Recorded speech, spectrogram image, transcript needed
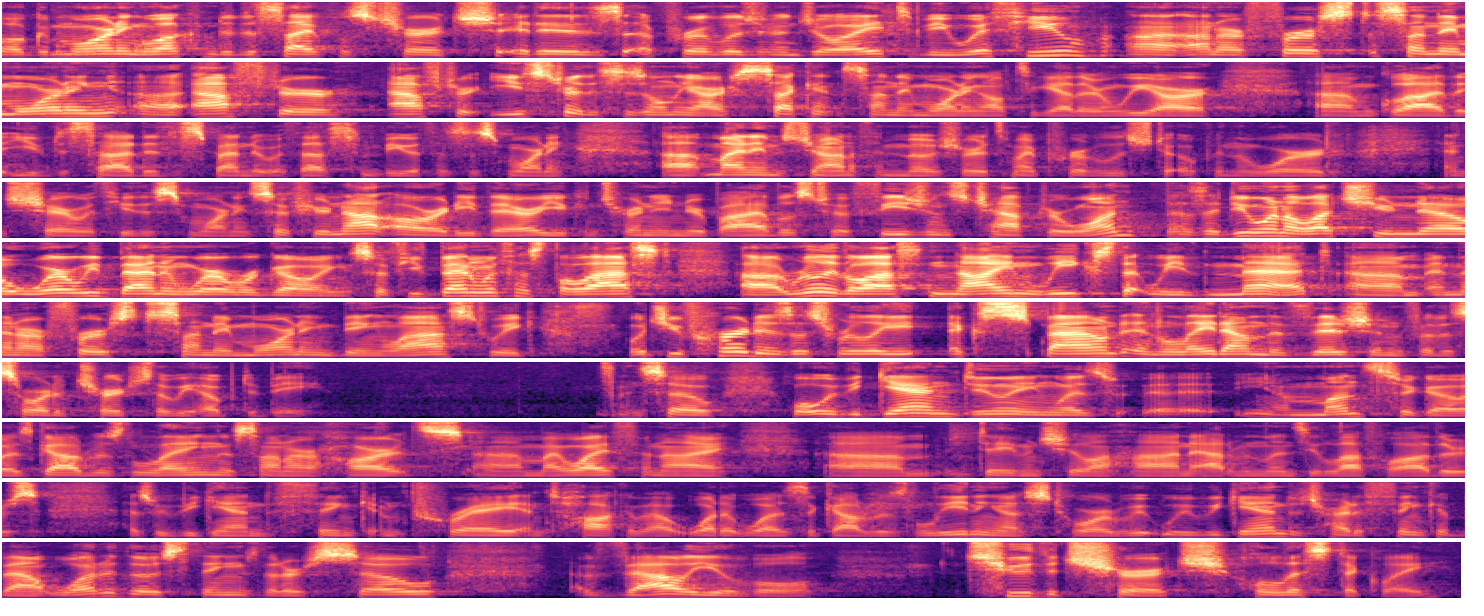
Well, good morning. Welcome to Disciples Church. It is a privilege and a joy to be with you uh, on our first Sunday morning uh, after, after Easter. This is only our second Sunday morning altogether, and we are um, glad that you've decided to spend it with us and be with us this morning. Uh, my name is Jonathan Mosier. It's my privilege to open the Word and share with you this morning. So if you're not already there, you can turn in your Bibles to Ephesians chapter 1, because I do want to let you know where we've been and where we're going. So if you've been with us the last, uh, really the last nine weeks that we've met, um, and then our first Sunday morning being last week, what you've heard is us really expound and lay down the vision for the sort of church that we hope to be. And so, what we began doing was, uh, you know, months ago, as God was laying this on our hearts, uh, my wife and I, um, Dave and Sheila Hahn, Adam and Lindsay Leffel, others, as we began to think and pray and talk about what it was that God was leading us toward, we, we began to try to think about what are those things that are so valuable to the church holistically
